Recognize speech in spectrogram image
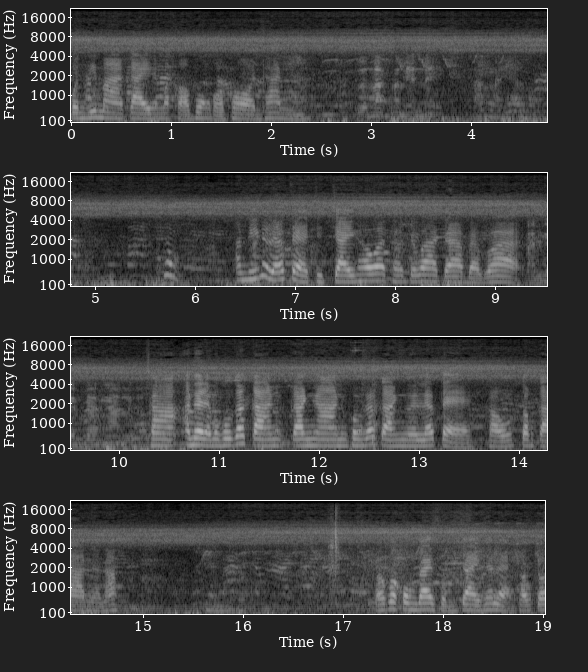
คนที่มาไกลนะมาขอพงขอพรท่านนะส่วนมากเขาเน้นในทางไหนอะอันนี้ก็แล้วแต่จิตใจเขาว่าเขาจะว่าจะแบบว่าการเงินการงานหรืออะไรชาอันนี้แหละบางคนก็การการงานบางคนก็การเงินแล้วแต่เขาต้องการน่ะเนอะอืมเขาก็คงได้สมใจนั่นแหละเขาก็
